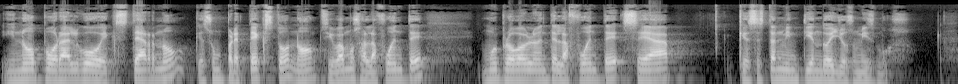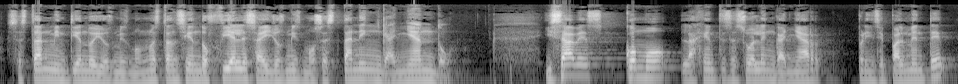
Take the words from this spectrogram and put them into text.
y no por algo externo, que es un pretexto, ¿no? Si vamos a la fuente, muy probablemente la fuente sea que se están mintiendo ellos mismos. Se están mintiendo ellos mismos, no están siendo fieles a ellos mismos, se están engañando. ¿Y sabes cómo la gente se suele engañar principalmente?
